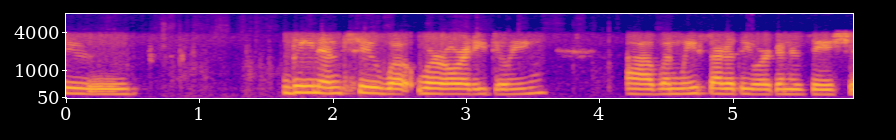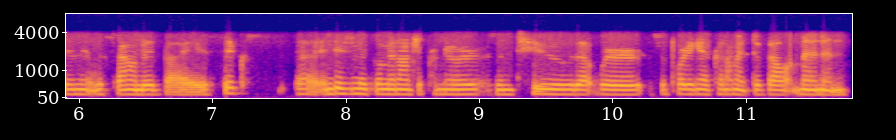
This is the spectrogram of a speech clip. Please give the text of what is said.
to lean into what we're already doing. Uh, when we started the organization, it was founded by six uh, Indigenous women entrepreneurs and two that were supporting economic development and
